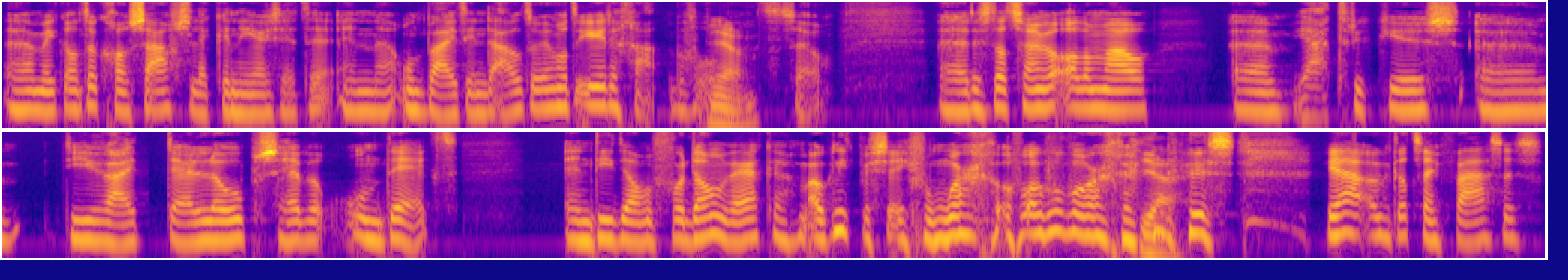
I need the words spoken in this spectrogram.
Uh, maar je kan het ook gewoon s'avonds lekker neerzetten en uh, ontbijten in de auto en wat eerder gaan, bijvoorbeeld. Ja. Zo. Uh, dus dat zijn wel allemaal ehm, ja, trucjes ehm, die wij terloops hebben ontdekt. En die dan voor dan werken, maar ook niet per se voor morgen of overmorgen. Ja. Dus ja, ook dat zijn fases.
